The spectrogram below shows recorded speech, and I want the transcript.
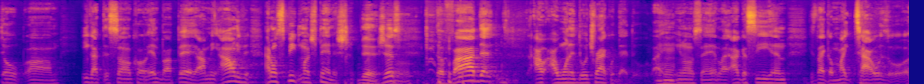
dope. Um, he got this song called Mbappe. I mean, I don't even, I don't speak much Spanish, Yeah. but just the vibe that I, I want to do a track with that dude. Like, Mm-hmm. you know what I'm saying? Like, I could see him. He's like a Mike Towers or,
